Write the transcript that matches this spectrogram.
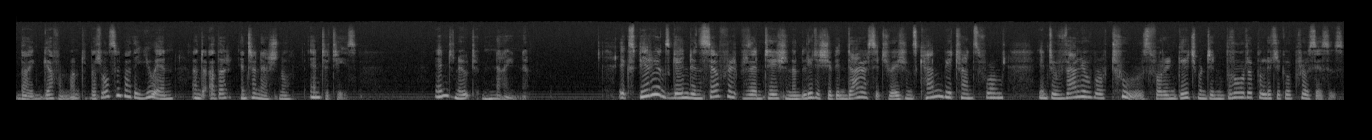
by government but also by the UN and other international entities. End note 9. Experience gained in self-representation and leadership in dire situations can be transformed into valuable tools for engagement in broader political processes.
